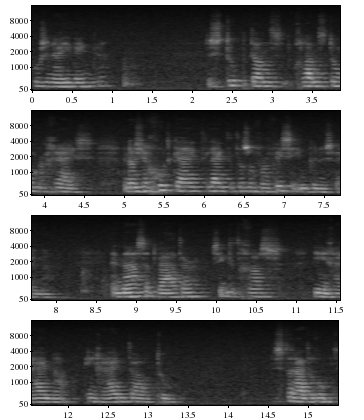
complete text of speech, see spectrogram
hoe ze naar je wenken? De stoep glanst donkergrijs. En als je goed kijkt, lijkt het alsof er vissen in kunnen zwemmen. En naast het water zingt het gras je in, geheim, in toe. Straat roept,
